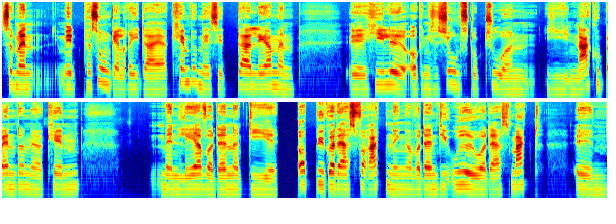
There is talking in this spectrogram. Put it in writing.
Så man med et persongalleri, der er kæmpemæssigt, der lærer man øh, hele organisationsstrukturen i narkobanderne at kende. Man lærer, hvordan at de øh, opbygger deres forretninger, hvordan de udøver deres magt, øh,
